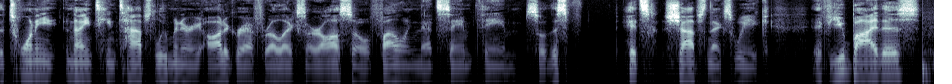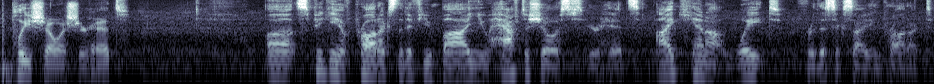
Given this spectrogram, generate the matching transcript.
The 2019 Topps Luminary autograph relics are also following that same theme. So this hits shops next week. If you buy this, please show us your hits. Uh, speaking of products that if you buy, you have to show us your hits, I cannot wait for this exciting product.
